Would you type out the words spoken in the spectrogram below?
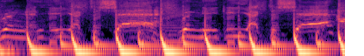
เรื่องนั้นก็อยากจะแชร์ เรื่องนี้ก็อยากจะแชร์เอา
